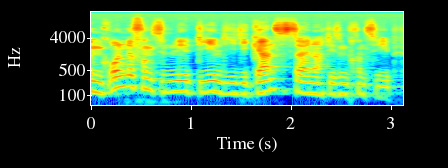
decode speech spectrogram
im Grunde funktioniert die die die ganze Zeit nach diesem Prinzip.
